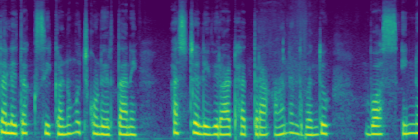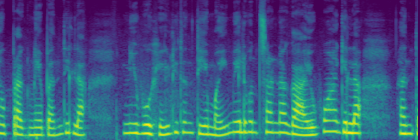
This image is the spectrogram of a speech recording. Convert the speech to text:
ತಲೆ ತಗ್ಸಿ ಕಣ್ಣು ಮುಚ್ಕೊಂಡಿರ್ತಾನೆ. ಅಷ್ಟರಲ್ಲಿ ವಿರಾಟ್ ಹತ್ರ ಆನಂದ್ ಬಂದು, ಬಾಸ್, ಇನ್ನೂ ಪ್ರಜ್ಞೆ ಬಂದಿಲ್ಲ. ನೀವು ಹೇಳಿದಂತೆ ಮೈ ಮೇಲೆ ಒಂದು ಸಣ್ಣ ಗಾಯವೂ ಆಗಿಲ್ಲ ಅಂತ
